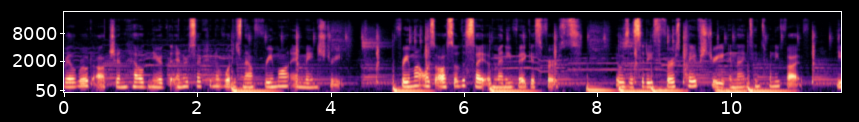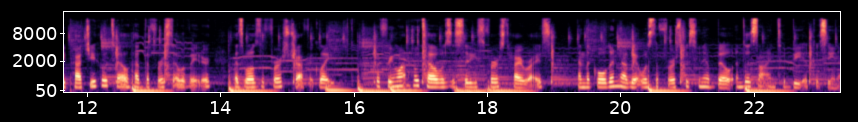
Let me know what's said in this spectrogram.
railroad auction held near the intersection of what is now Fremont and Main Street. Fremont was also the site of many Vegas firsts. It was the city's first paved street in 1925. The Apache Hotel had the first elevator, as well as the first traffic light. The Fremont Hotel was the city's first high rise and the Golden Nugget was the first casino built and designed to be a casino.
